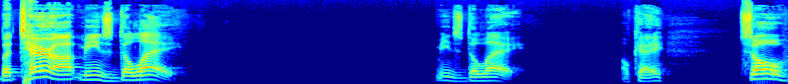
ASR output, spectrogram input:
But Terah means delay. Means delay. Okay? So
